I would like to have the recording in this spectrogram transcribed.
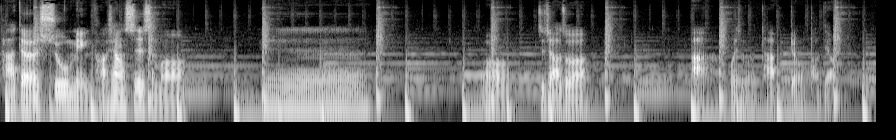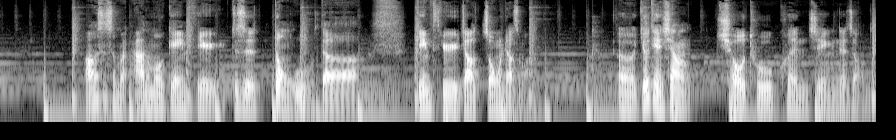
它的书名好像是什么，嗯，哦，这叫做啊，为什么它被我跑掉？好像是什么 Animal Game Theory，就是动物的 Game Theory，叫中文叫什么？呃，有点像囚徒困境那种的。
